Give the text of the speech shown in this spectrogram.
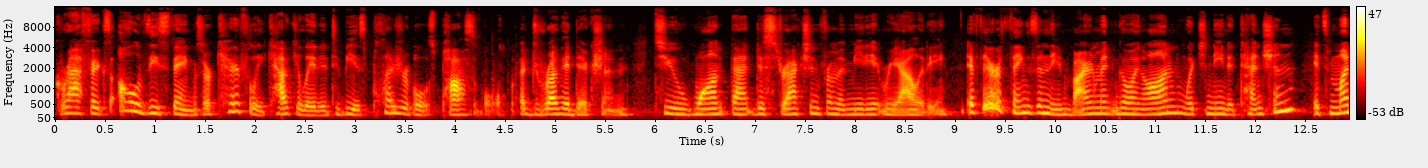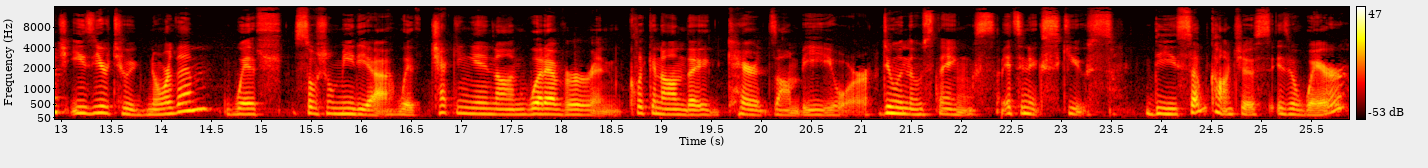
graphics, all of these things are carefully calculated to be as pleasurable as possible. A drug addiction, to want that distraction from immediate reality. If there are things in the environment going on which need attention, it's much easier to ignore them with social media, with checking in on whatever and clicking on the carrot zombie or doing those things. It's an excuse. The subconscious is aware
